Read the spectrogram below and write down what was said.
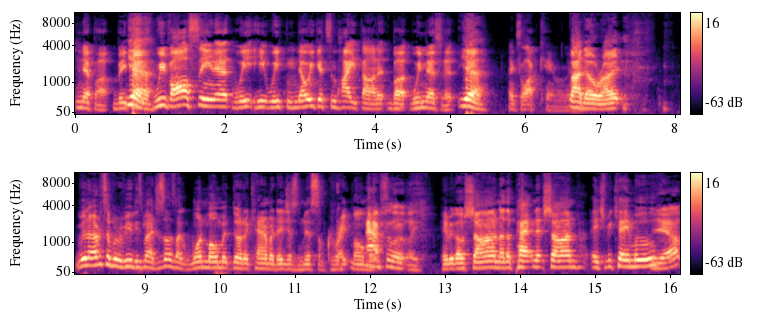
nip up because Yeah. we've all seen it. We he we know he gets some height on it, but we miss it. yeah, Thanks a lot, camera. Man. I know, right? You know, every time we review these matches, it's always like one moment during the camera, they just miss some great moments. Absolutely. Here we go, Shawn. Another patented Shawn HBK move Yep.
